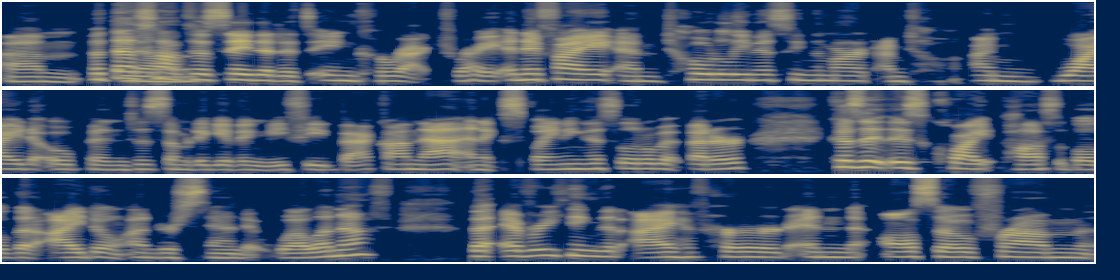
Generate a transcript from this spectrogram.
um, but that's yeah. not to say that it's incorrect, right? And if I am totally missing the mark, I'm t- I'm wide open to somebody giving me feedback on that and explaining this a little bit better because it is quite possible that I don't understand it well enough. But everything that I have heard, and also from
